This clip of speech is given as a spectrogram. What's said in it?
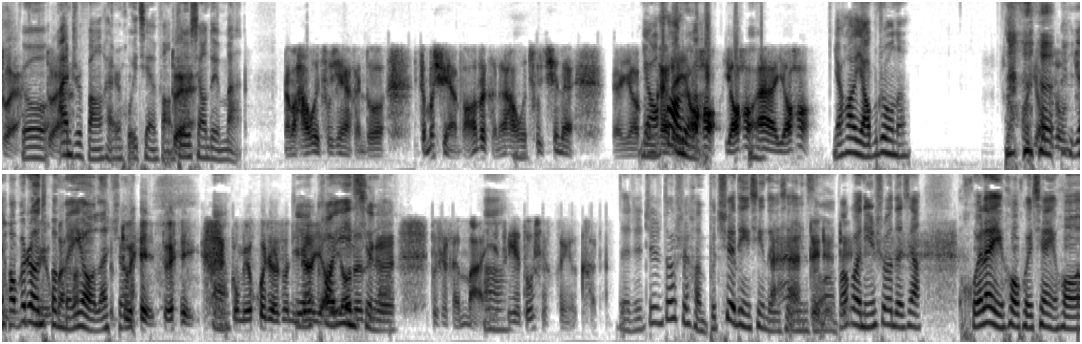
对有安置房还是回迁房都相对慢。那么还会出现很多怎么选房子，可能还会出现在呃要公开的摇号，摇号哎摇号，摇号摇不中呢？摇不中就没有了，是吧？对对，公民或者说你的摇摇的这个不是很满意，这些都是很有可能。对，这这都是很不确定性的一些因素，包括您说的像回来以后回迁以后，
